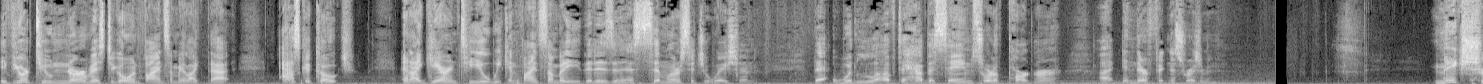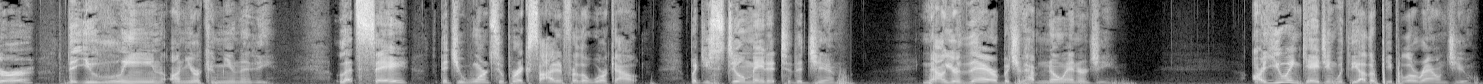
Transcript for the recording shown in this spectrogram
If you're too nervous to go and find somebody like that, ask a coach. And I guarantee you, we can find somebody that is in a similar situation that would love to have the same sort of partner uh, in their fitness regimen. Make sure that you lean on your community. Let's say that you weren't super excited for the workout, but you still made it to the gym. Now you're there, but you have no energy. Are you engaging with the other people around you?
